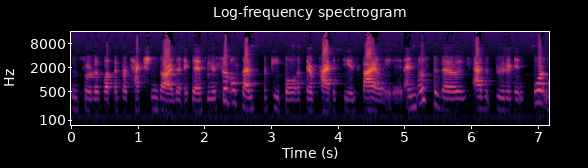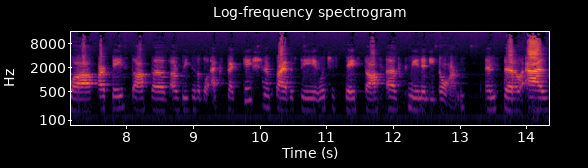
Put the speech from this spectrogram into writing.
and sort of what the protections are that exist in the civil sense for people if their privacy is violated. And most of those, as it's rooted in tort law, are based off of a reasonable expectation of privacy, which is based off of community norms. And so as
